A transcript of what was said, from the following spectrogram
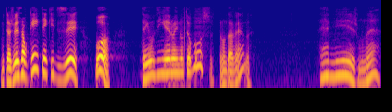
Muitas vezes alguém tem que dizer Pô, tem um dinheiro aí no teu bolso, tu não está vendo? É mesmo, né?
